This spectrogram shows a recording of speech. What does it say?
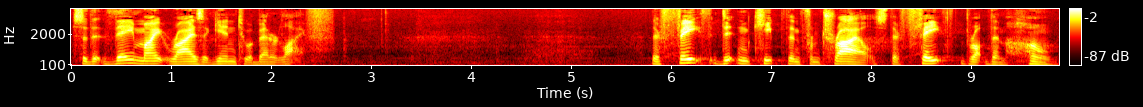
so that they might rise again to a better life. Their faith didn't keep them from trials, their faith brought them home.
